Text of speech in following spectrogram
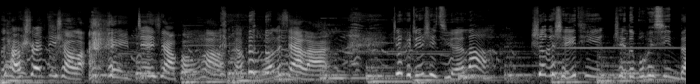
那条摔地上了。哎，这下黄胖才活了下来。这可真是绝了，说给谁听，谁都不会信的。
